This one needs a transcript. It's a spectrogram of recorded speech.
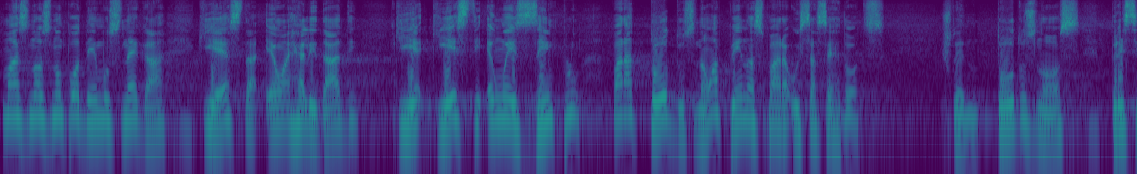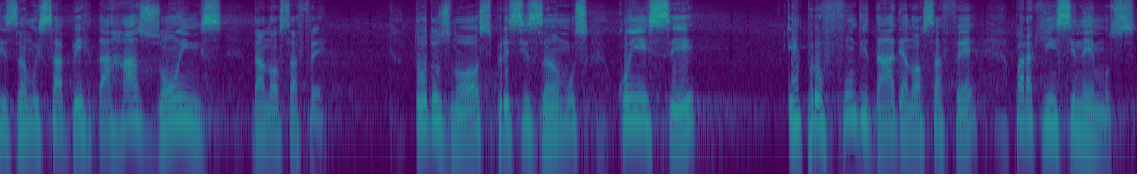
mas nós não podemos negar que esta é uma realidade, que, é, que este é um exemplo para todos, não apenas para os sacerdotes. Isto é, todos nós precisamos saber dar razões da nossa fé. Todos nós precisamos conhecer em profundidade a nossa fé para que ensinemos,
